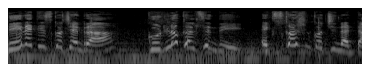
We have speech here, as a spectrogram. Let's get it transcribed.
నేనే తీసుకొచ్చాను రా గుడ్లో కలిసింది. ఎక్స్కర్షన్కి వచ్చిందంట.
